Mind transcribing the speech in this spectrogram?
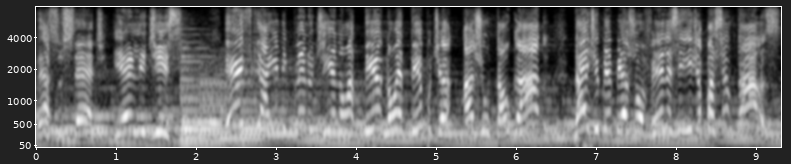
Verso 7: E ele disse: Eis que ainda em pleno dia não, há te não é tempo de ajuntar o gado, dai de beber as ovelhas e ide apacentá-las.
